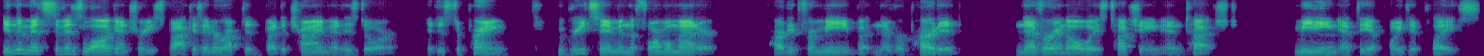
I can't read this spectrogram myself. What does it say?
In the midst of his log entry, Spock is interrupted by the chime at his door. It is T'Pring, who greets him in the formal manner parted from me, but never parted, never and always touching and touched, meeting at the appointed place.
